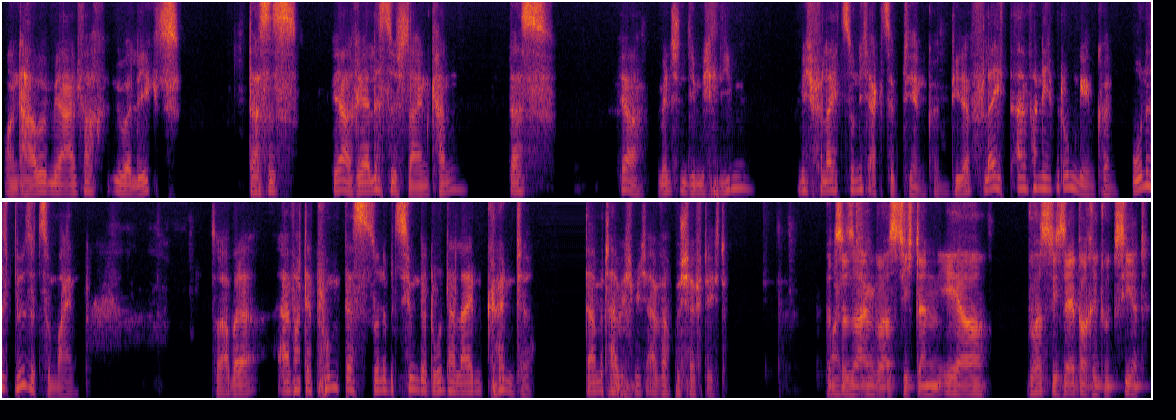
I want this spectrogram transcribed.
Und habe mir einfach überlegt, dass es ja realistisch sein kann, dass ja Menschen, die mich lieben, mich vielleicht so nicht akzeptieren können, die da vielleicht einfach nicht mit umgehen können, ohne es böse zu meinen. So, aber einfach der Punkt, dass so eine Beziehung darunter leiden könnte. Damit habe ich mhm. mich einfach beschäftigt. Würdest du sagen, du hast dich dann eher, du hast dich selber reduziert?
